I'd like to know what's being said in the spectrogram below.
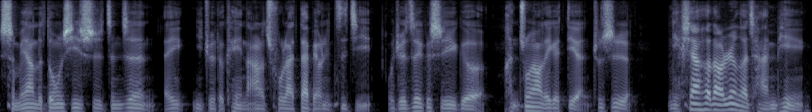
什么样的东西是真正哎你觉得可以拿得出来代表你自己？我觉得这个是一个很重要的一个点，就是你现在喝到任何产品，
